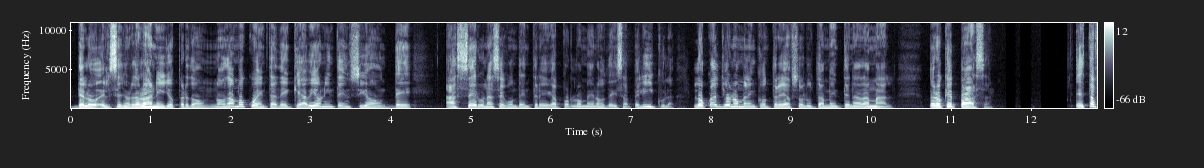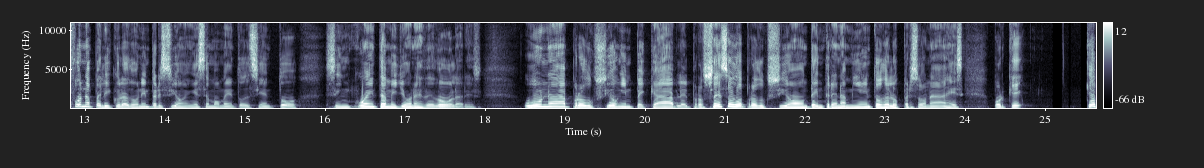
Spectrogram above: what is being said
de el Señor de los Anillos, perdón, nos damos cuenta de que había una intención de hacer una segunda entrega, por lo menos, de esa película, lo cual yo no me encontré absolutamente nada mal. Pero ¿qué pasa? Esta fue una película de una inversión en ese momento de 150 millones de dólares. Una producción impecable, el proceso de producción, de entrenamiento de los personajes, porque ¿Qué,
